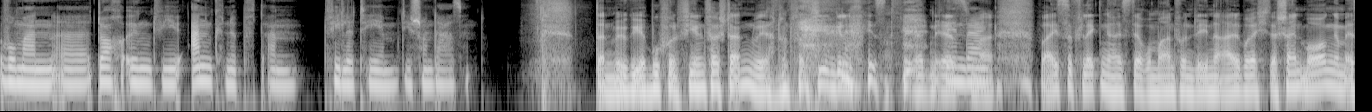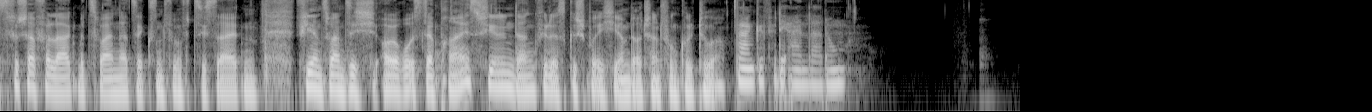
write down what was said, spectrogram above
wo man äh, doch irgendwie anknüpft an viele Themen, die schon da sind dann möge Ihr Buch von vielen verstanden werden und von vielen gelesen werden. Erstmal. Weiße Flecken heißt der Roman von Lene Albrecht. Erscheint morgen im S. Fischer Verlag mit 256 Seiten. 24 Euro ist der Preis. Vielen Dank für das Gespräch hier im Deutschlandfunk Kultur. Danke für die Einladung.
